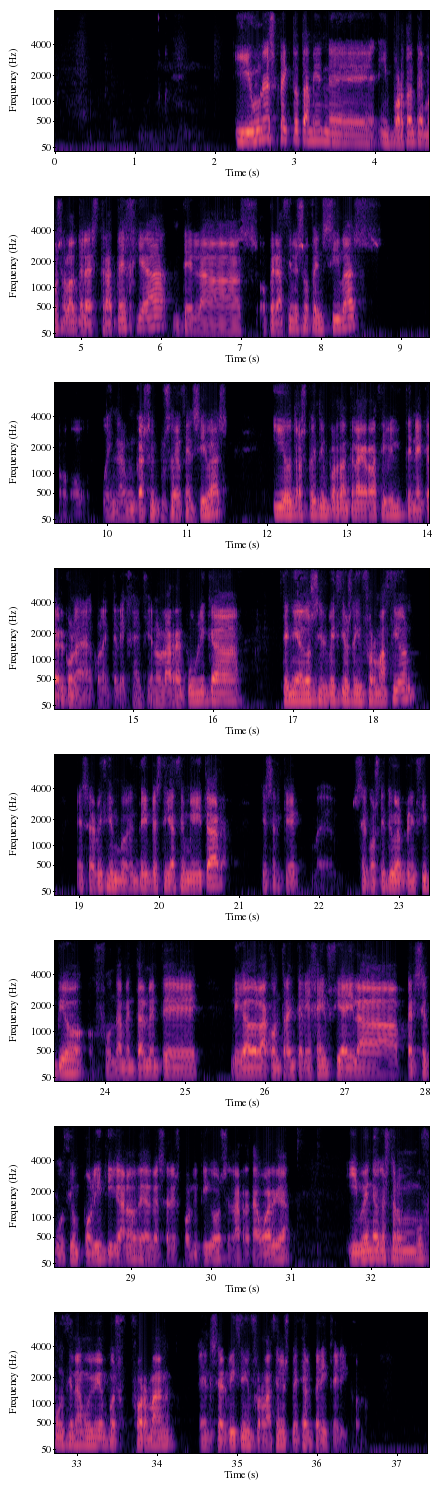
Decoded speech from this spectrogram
Y un aspecto también eh, importante, hemos hablado de la estrategia de las operaciones ofensivas en algún caso incluso defensivas. Y otro aspecto importante de la guerra civil tenía que ver con la, con la inteligencia. ¿no? La República tenía dos servicios de información, el Servicio de Investigación Militar, que es el que eh, se constituye al principio fundamentalmente ligado a la contrainteligencia y la persecución política ¿no? de adversarios políticos en la retaguardia. Y viendo que esto no funciona muy bien, pues forman el Servicio de Información Especial Periférico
